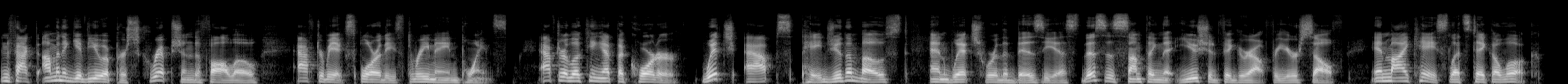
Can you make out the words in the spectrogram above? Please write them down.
In fact, I'm going to give you a prescription to follow after we explore these three main points. After looking at the quarter, which apps paid you the most and which were the busiest? This is something that you should figure out for yourself. In my case, let's take a look.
